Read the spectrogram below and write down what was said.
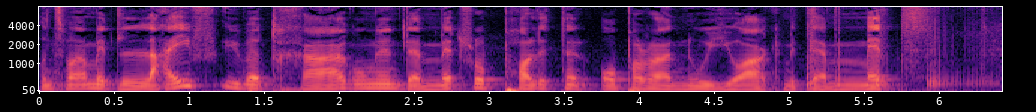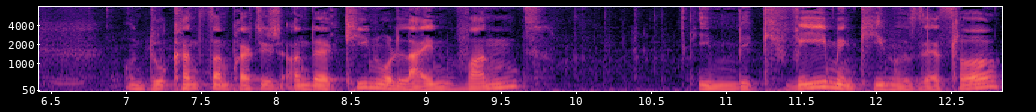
Und zwar mit Live-Übertragungen der Metropolitan Opera New York, mit der Met. Und du kannst dann praktisch an der Kinoleinwand im bequemen Kinosessel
